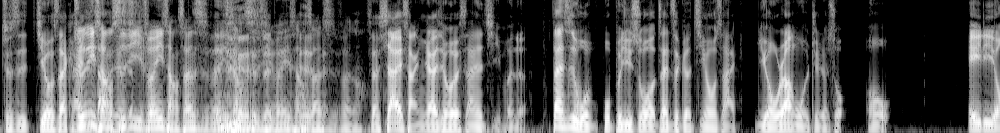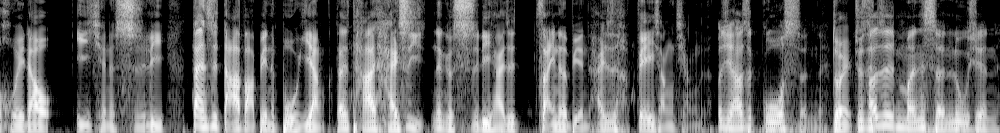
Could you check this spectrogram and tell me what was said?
就是季后赛开始就是一场十几分，一场三十分，一场十几分，一场三十分哦。在 下一场应该就会三十几分了。但是我我必须说，在这个季后赛有让我觉得说，哦，AD 有回到以前的实力，但是打法变得不一样，但是他还是那个实力还是在那边，还是非常强的。而且他是锅神呢、对，就是他是门神路线的、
